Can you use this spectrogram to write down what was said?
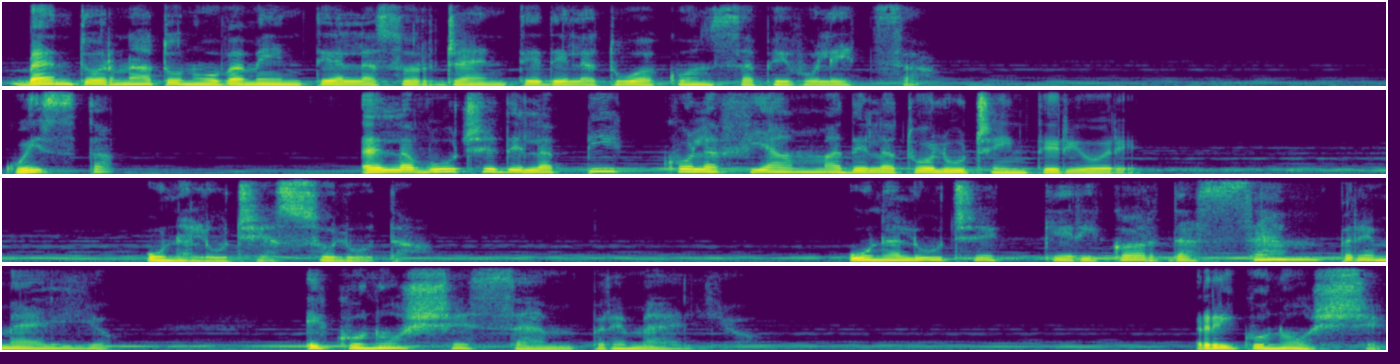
Bentornato nuovamente alla sorgente della tua consapevolezza. Questa è la voce della piccola fiamma della tua luce interiore, una luce assoluta una luce che ricorda sempre meglio e conosce sempre meglio. Riconosce,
